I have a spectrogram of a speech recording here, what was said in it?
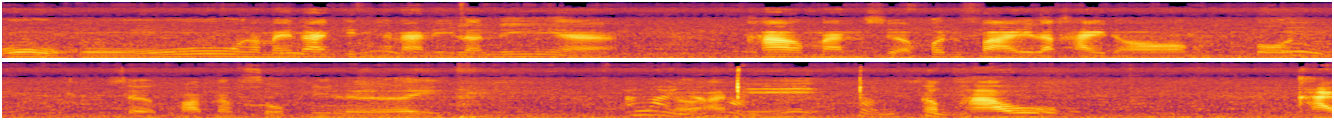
โอ้โหทำไมน่ากินขนาดนี้แล้วเนี่ยข้าวมันเสือพ่นไฟและไข่ดองข้างบน อืม เสิร์ฟพร้อมน้ำซุปนี่เลยอร่อยแล้วนะอันหอมนี้หอมกะเพราไข่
